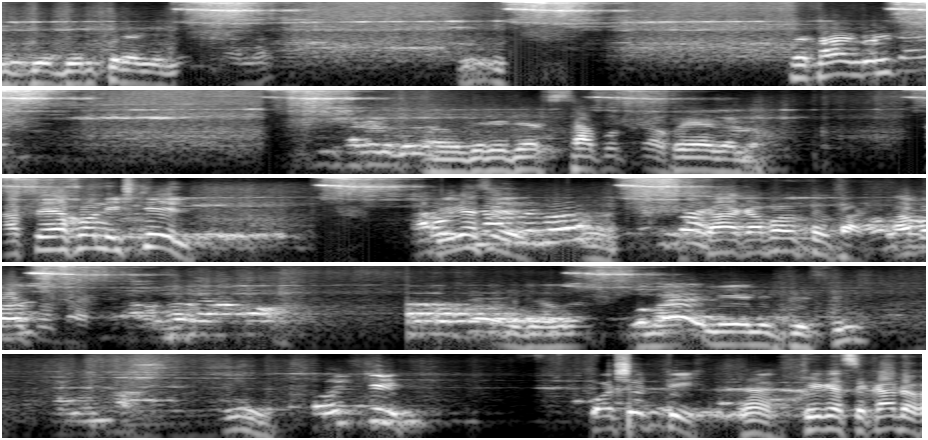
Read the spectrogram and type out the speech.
দিক বের করে আমাদের এটার সাপোর্টটা হয়ে গেল। আছে এখন স্টিল ঠিক আছে? থাক আপাতত থাক আপাতত থাক। নিয়ে নিতেছি। পঁয়ষট্টি। হ্যাঁ ঠিক আছে কাটো।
